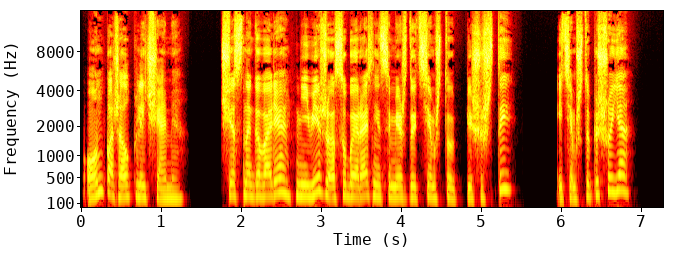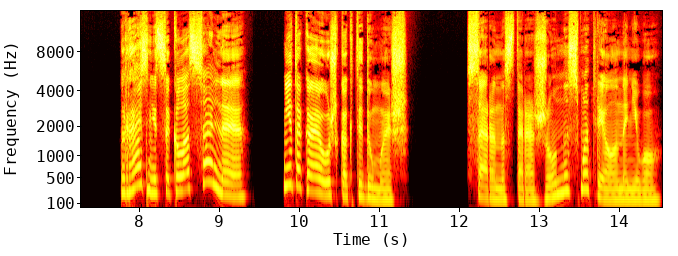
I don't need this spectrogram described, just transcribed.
Он пожал плечами. «Честно говоря, не вижу особой разницы между тем, что пишешь ты, и тем, что пишу я». «Разница колоссальная. Не такая уж, как ты думаешь. Сара настороженно смотрела на него.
